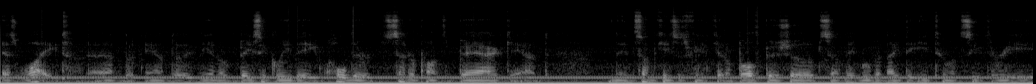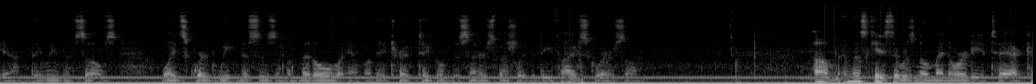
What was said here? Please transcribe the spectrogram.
as white. And, and uh, you know, basically they hold their center pawns back and in some cases fianchetto both bishops, and they move a knight to e2 and c3, and they leave themselves white squared weaknesses in the middle, and when they try to take over the center, especially the d5 square. So, um, in this case, there was no minority attack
